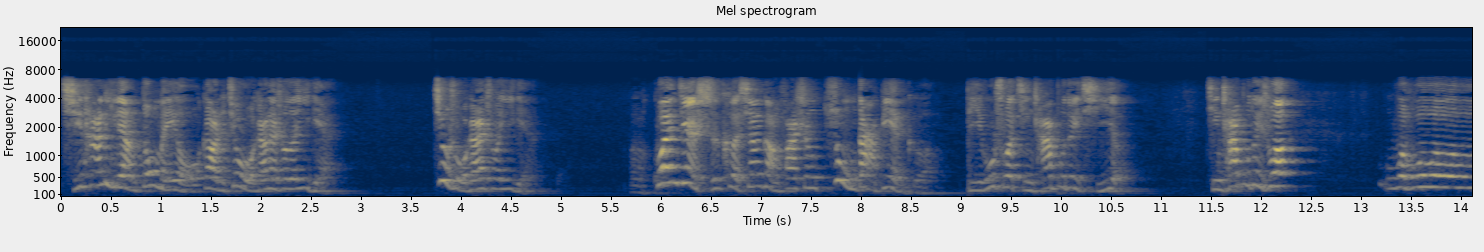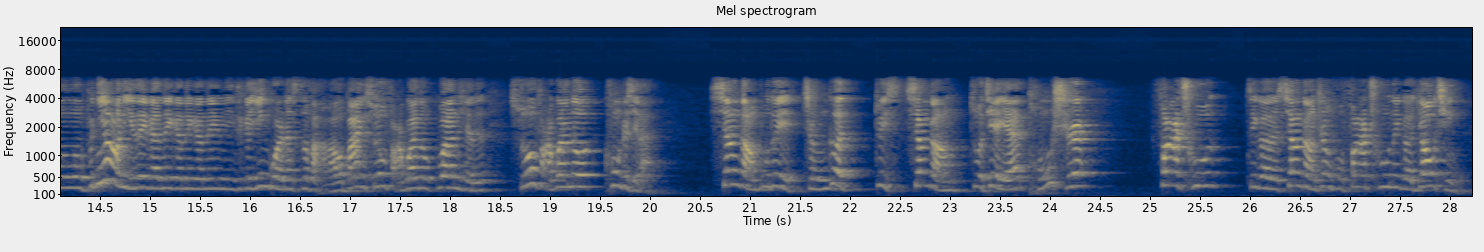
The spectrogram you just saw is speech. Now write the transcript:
其他力量都没有。我告诉你，就是我刚才说的一点，就是我刚才说的一点，啊，关键时刻香港发生重大变革，比如说警察部队起义了，警察部队说。我我我我我我不尿你那个那个那个那你这个英国人的司法了，我把你所有法官都关起来，所有法官都控制起来。香港部队整个对香港做戒严，同时发出这个香港政府发出那个邀请，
